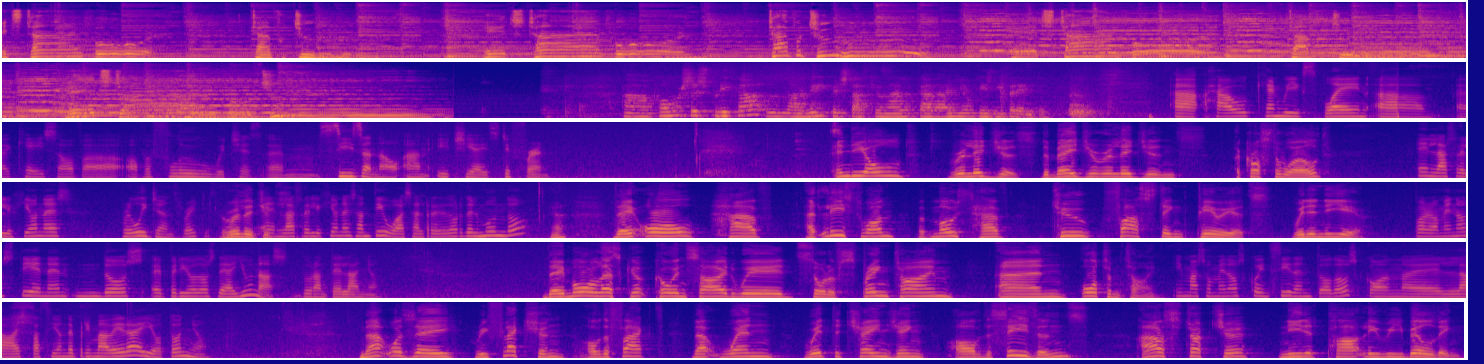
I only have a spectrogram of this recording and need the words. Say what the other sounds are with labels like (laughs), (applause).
It's time for, time for truth. It's time for, time for truth. It's time for, time for truth. It's time for truth. Ah, ¿Cómo se explica la gripe estacional cada año que es diferente? Uh, how can we explain um, a case of a, of a flu which is um, seasonal and each year is different? In the old religions, the major religions across the world, En las religiones, religions, right? religions, En las religiones antiguas alrededor del mundo, yeah, they all have at least one, but most have two fasting periods within the year. Por lo menos tienen dos eh, periodos de ayunas durante el año. They more or less co- coincide with sort of springtime and autumn time. Y más o menos coinciden todos con eh, la estación de primavera y otoño. That was a reflection of the fact that when, with the changing of the seasons, our structure needed partly rebuilding.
